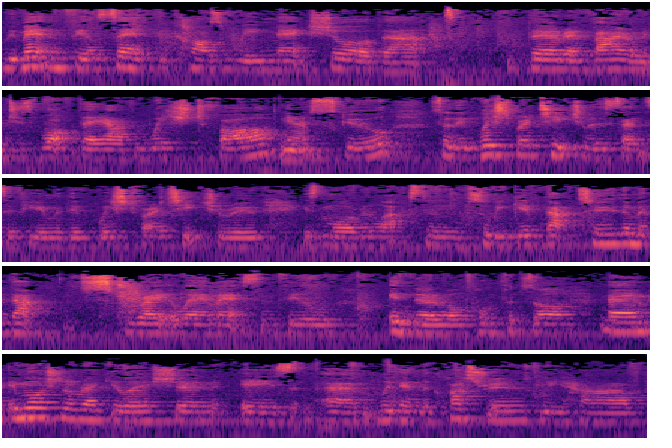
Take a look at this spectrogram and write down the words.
we make them feel safe because we make sure that their environment is what they have wished for in Yeah. a school. So they've wished for a teacher with a sense of humour. They've wished for a teacher who is more relaxed, and so we give that to them, and that straight away makes them feel in their own comfort zone. Um, emotional regulation is um, within the classrooms. We have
